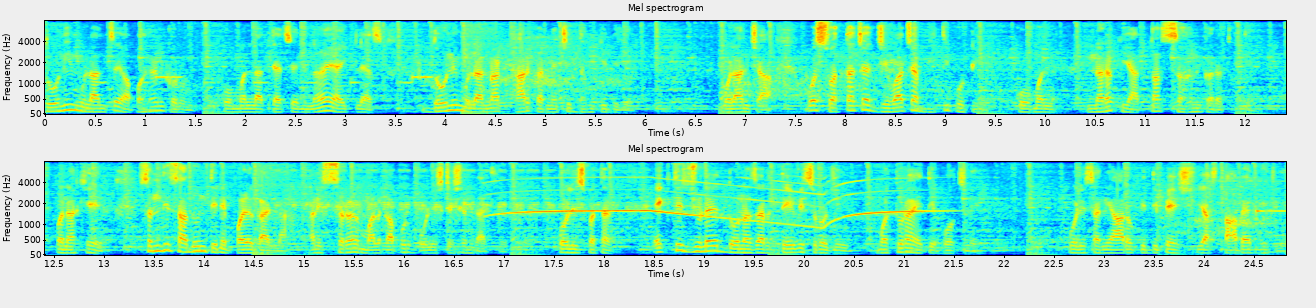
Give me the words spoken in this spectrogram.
दोन्ही मुलांचे अपहरण करून कोमलला त्याचे न ऐकल्यास दोन्ही मुलांना ठार करण्याची धमकी दिली. मुलांच्या व स्वतःच्या जीवाच्या भीतीपोटी कोमल नरक यातना सहन करत होती. पण अखेर संधी साधून तिने पळ काढला आणि सरळ मलकापूर पोलीस स्टेशन गाठले. पोलीस पथक एकतीस जुलै दोन हजार तेवीस रोजी मथुरा येथे पोहोचले. पोलिसांनी आरोपी दिपेश यास ताब्यात घेतले.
